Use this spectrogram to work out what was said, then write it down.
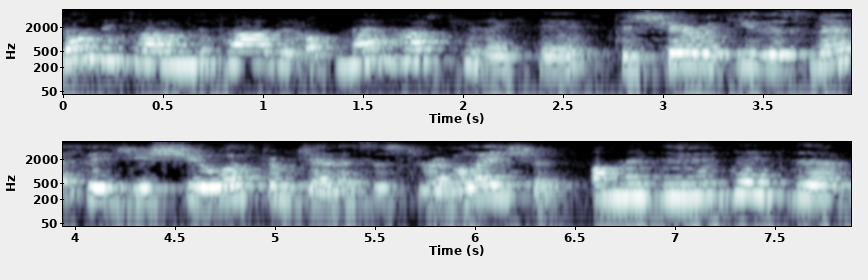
Dat is waarom de Vader op mijn hart gelegd heeft to share with you this message, Yeshua from Genesis to Revelation. om met u deze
